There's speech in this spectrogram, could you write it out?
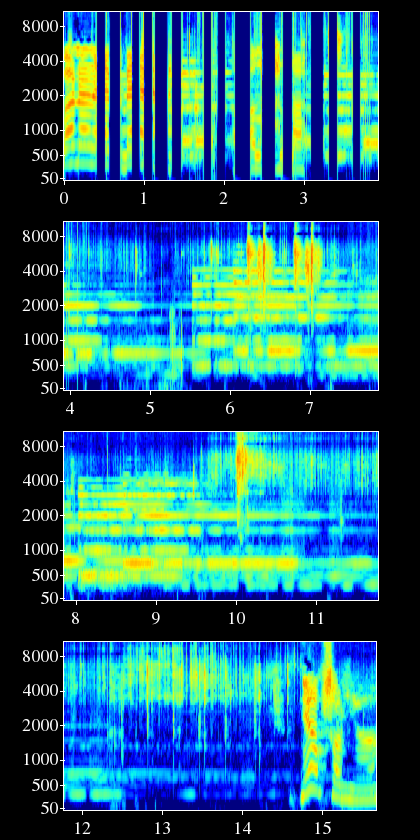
Bana ne be? Allah Allah. Ne yapsam ya?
